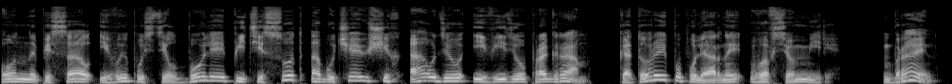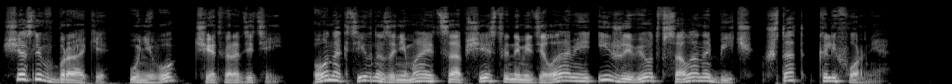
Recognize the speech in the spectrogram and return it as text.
Он написал и выпустил более 500 обучающих аудио и видеопрограмм, которые популярны во всем мире. Брайан счастлив в браке, у него четверо детей. Он активно занимается общественными делами и живет в Солана-Бич, штат Калифорния.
